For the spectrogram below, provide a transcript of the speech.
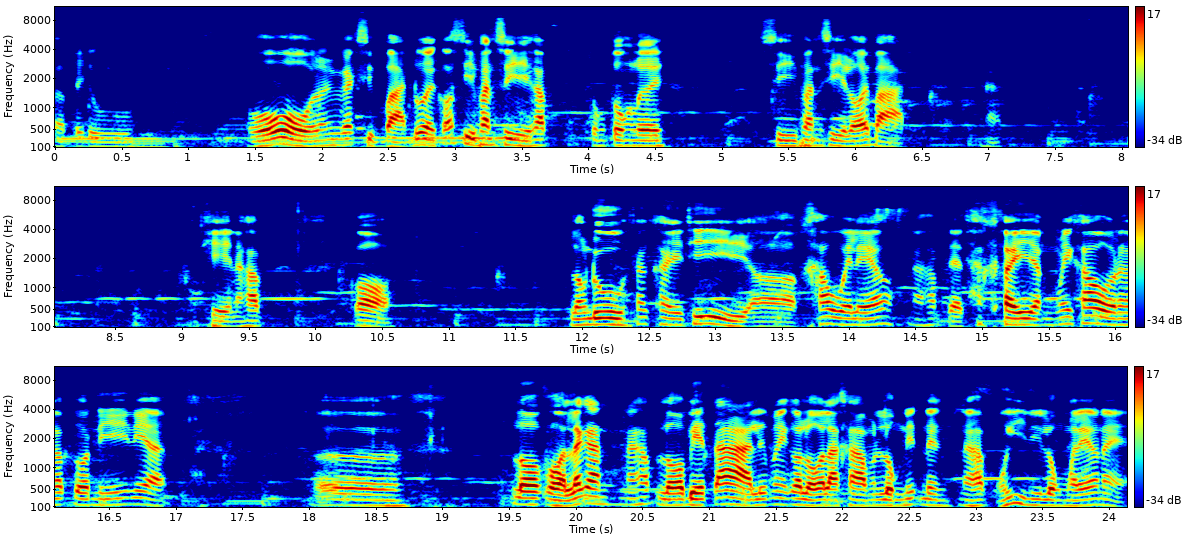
เราไปดู โอ้แล้วมีแว็กสิบาทด้วยก็4,400ครับ ตรงๆเลย4,400บาทนะครับโอเคนะครับ ก็ลองดูถ้าใครที่เข้าไว้แล้วนะครับ แต่ถ้าใครยังไม่เข้านะครับตัวนี้เนี่ยเออรอก่อนแล้วกันนะครับ รอเบต้าหรือไม่ก็รอราคามันลงนิดนึงนะครับโอ้ยนี่ลงมาแล้วเนี่ย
